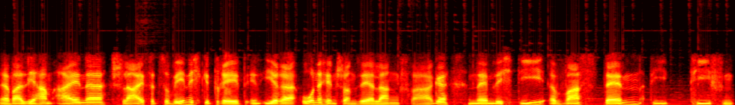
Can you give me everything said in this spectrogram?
äh, weil Sie haben eine Schleife zu wenig gedreht in Ihrer ohnehin schon sehr langen Frage, nämlich die, was denn die tiefen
